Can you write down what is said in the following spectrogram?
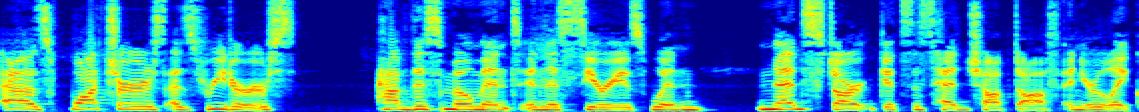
as watchers, as readers, have this moment in this series when Ned Stark gets his head chopped off, and you're like,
